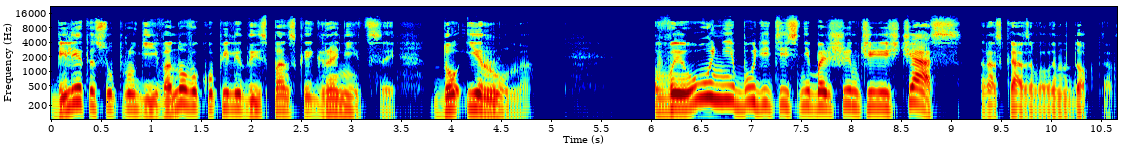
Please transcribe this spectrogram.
Билеты супруги Иванова купили до испанской границы, до Ируна. «В Иуне будете с небольшим через час», — рассказывал им доктор.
